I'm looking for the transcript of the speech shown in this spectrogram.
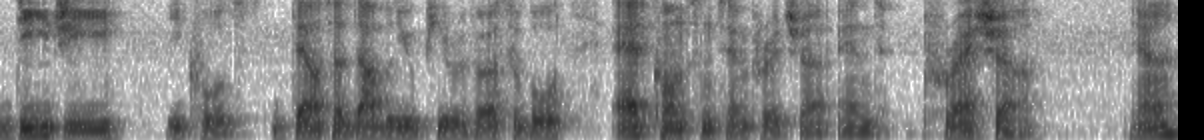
dG equals delta WP reversible at constant temperature and pressure. Yeah.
